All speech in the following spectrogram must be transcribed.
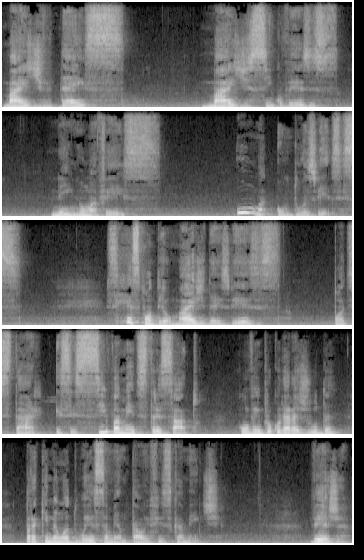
Mais de 10, mais de cinco vezes, nenhuma vez, uma ou duas vezes. Se respondeu mais de 10 vezes, pode estar excessivamente estressado. Convém procurar ajuda para que não adoeça mental e fisicamente. Veja,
